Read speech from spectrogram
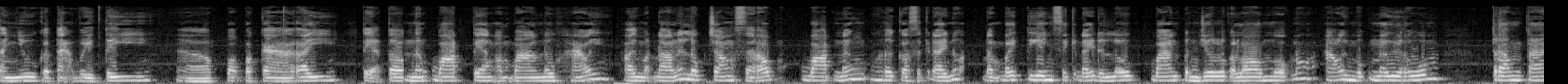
តញ្ញូកតវេទីបបការី តកតងនឹងបទទាំងអំបាលនោះហើយហើយមកដល់នេះលោកចង់សរុបបទនឹងឬក៏សេចក្តីនោះដើម្បីទាញសេចក្តីដែលលោកបានបញ្យល់កន្លងមកនោះឲ្យមកនៅរួមត្រឹមតែ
